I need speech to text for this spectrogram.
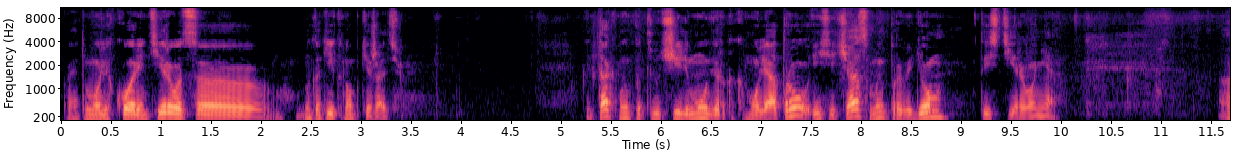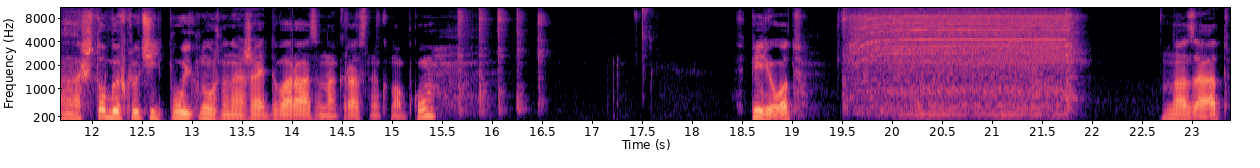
Поэтому легко ориентироваться, на какие кнопки жать. Итак, мы подключили мувер к аккумулятору, и сейчас мы проведем тестирование. Э, чтобы включить пульт, нужно нажать два раза на красную кнопку. Вперед. Назад,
